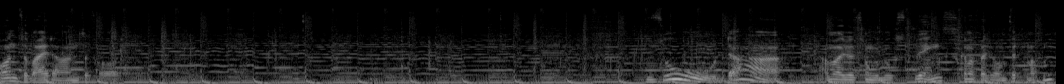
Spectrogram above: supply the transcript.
und so weiter und so fort. So, da haben wir jetzt schon genug Strings. Kann man vielleicht auch ein Bett machen.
